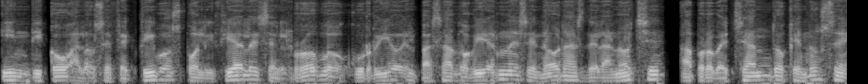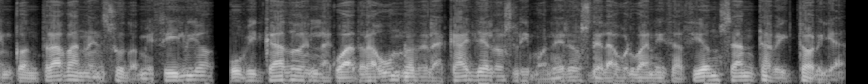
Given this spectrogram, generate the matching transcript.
indicó a los efectivos policiales el robo ocurrió el pasado viernes en horas de la noche, aprovechando que no se encontraban en su domicilio, ubicado en la cuadra 1 de la calle Los Limoneros de la urbanización Santa Victoria.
